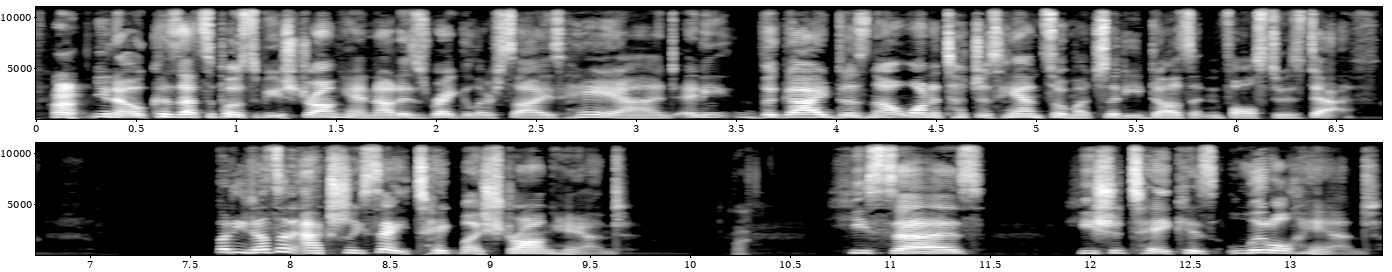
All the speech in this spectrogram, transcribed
you know, because that's supposed to be a strong hand, not his regular size hand. And he, the guy does not want to touch his hand so much that he doesn't and falls to his death. But he doesn't actually say, take my strong hand. He says he should take his little hand.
